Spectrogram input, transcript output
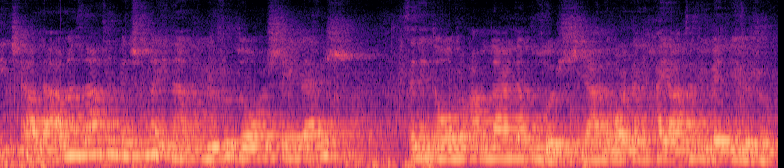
İnşallah ama zaten ben şuna inanıyorum, doğru şeyler seni doğru anlarda bulur. Yani orada hayata güveniyorum.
